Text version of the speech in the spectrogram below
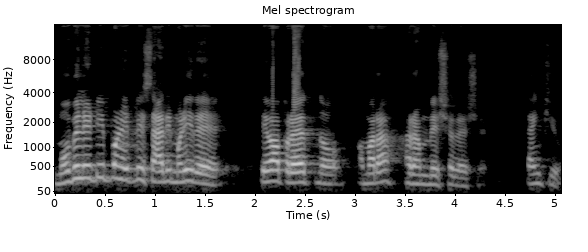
મોબિલિટી પણ એટલી સારી મળી રહે તેવા પ્રયત્નો અમારા હર હંમેશા રહેશે. થેન્ક યુ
